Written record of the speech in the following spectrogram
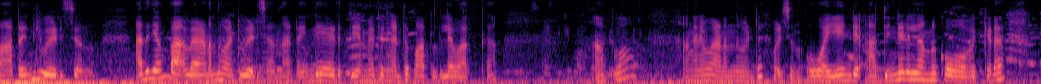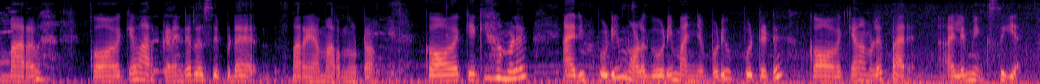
പാത്രം എനിക്ക് മേടിച്ചു തന്നു. അത് ഞാൻ വേണമെന്ന് പറഞ്ഞിട്ട് മേടിച്ചു തന്നാട്ടോ എന്റെ ഏടത്തിയമ്മയൊക്കെ ഇങ്ങനത്തെ പാത്രത്തിലെ വറുക്കുക അപ്പോൾ അങ്ങനെ വേണമെന്ന് പറഞ്ഞിട്ട് മേടിച്ചു തന്നു. ഓ അയ്യ എന്റെ അതിന്റെ ഇടയിൽ നമ്മൾ കോവയ്ക്കയുടെ വറവ് കോവയ്ക്ക വറക്കണതിന്റെ റെസിപ്പിയുടെ പറയാൻ മറന്നു കേട്ടോ. കോവയ്ക്കയ്ക്ക് നമ്മൾ അരിപ്പൊടി മുളക് പൊടി മഞ്ഞൾപ്പൊടി ഉപ്പിട്ടിട്ട് കോവയ്ക്ക നമ്മൾ പര അതിൽ മിക്സ് ചെയ്യുക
